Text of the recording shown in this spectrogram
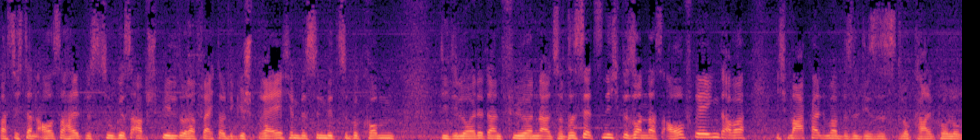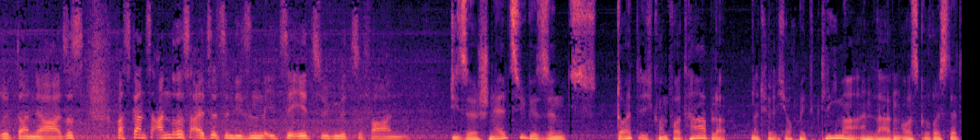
was sich dann außerhalb des Zuges abspielt oder vielleicht auch die Gespräche ein bisschen mitzubekommen, die die Leute dann führen. Also das ist jetzt nicht besonders aufregend, aber ich mag halt immer ein bisschen dieses Lokalkolorit dann, ja. Also es ist was ganz anderes, als jetzt in diesen ICE-Zügen mitzufahren. Diese Schnellzüge sind deutlich komfortabler, natürlich auch mit Klimaanlagen ausgerüstet,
